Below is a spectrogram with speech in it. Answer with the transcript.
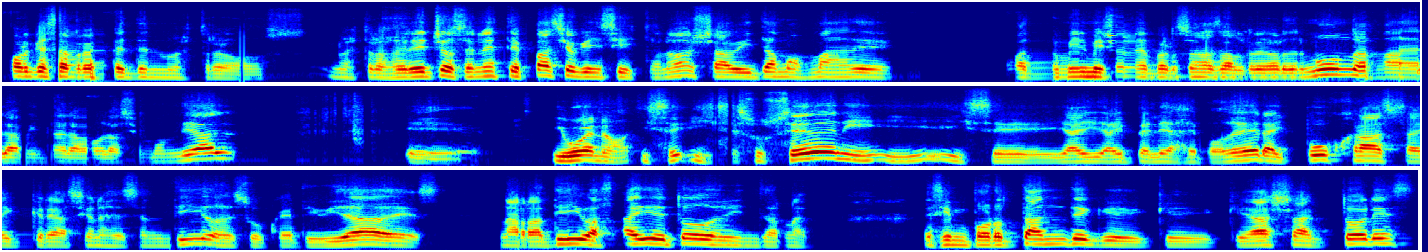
porque se respeten nuestros, nuestros derechos en este espacio que, insisto, ¿no? ya habitamos más de 4.000 millones de personas alrededor del mundo, es más de la mitad de la población mundial. Eh, y bueno, y se, suceden y, hay, peleas de poder, hay pujas, hay creaciones de sentidos, de subjetividades, narrativas, hay de todo en Internet. Es importante que, haya actores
